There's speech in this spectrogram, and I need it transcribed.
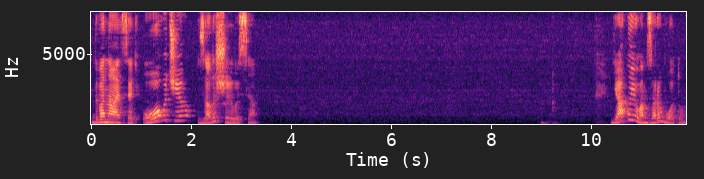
12 овочів залишилося. Дякую вам за роботу.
